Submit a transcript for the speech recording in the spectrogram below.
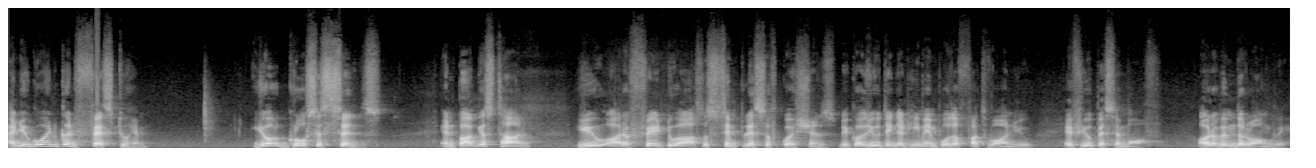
and you go and confess to him your grossest sins. In Pakistan, you are afraid to ask the simplest of questions because you think that he may impose a fatwa on you if you piss him off or rub him the wrong way.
